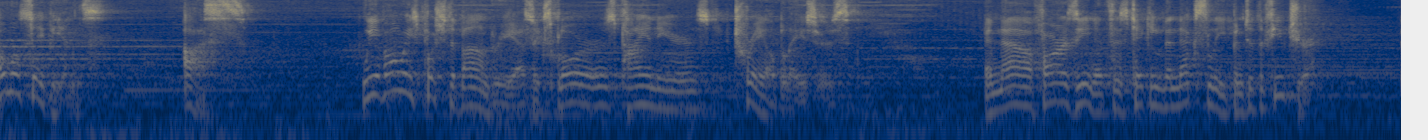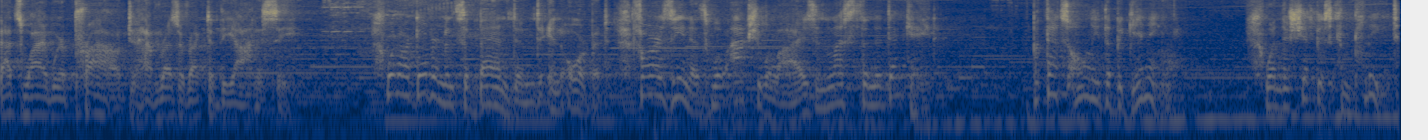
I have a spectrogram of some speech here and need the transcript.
Homo sapiens, We have always pushed the boundary as explorers, pioneers, trailblazers. And now Far Zenith is taking the next leap into the future. That's why we're proud to have resurrected the Odyssey. When our government's abandoned in orbit, Far Zenith will actualize in less than a decade. But that's only the beginning. When the ship is complete,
